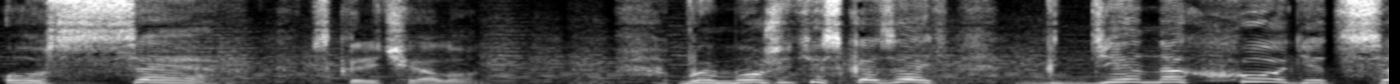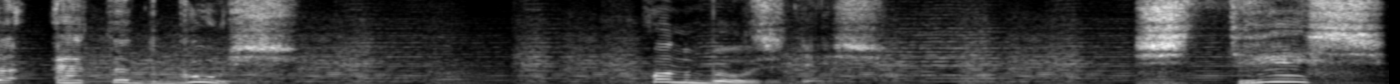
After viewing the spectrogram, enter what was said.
«О, сэр!» — вскричал он. «Вы можете сказать, где находится этот гусь?» Он был здесь. «Здесь?»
